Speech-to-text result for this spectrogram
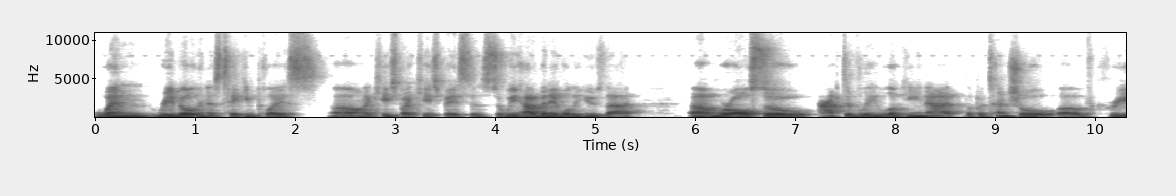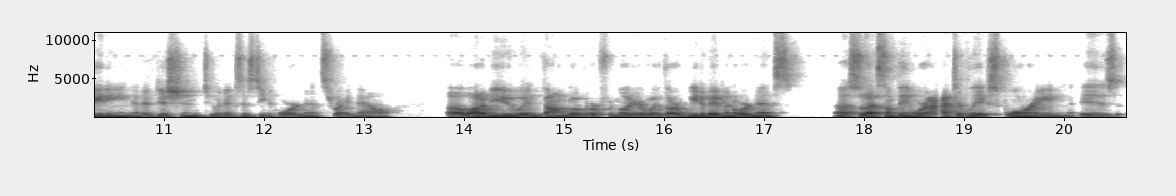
when rebuilding is taking place on a case by case basis. So we have been able to use that um, we're also actively looking at the potential of creating an addition to an existing ordinance right now. a lot of you in Fountain Grove are familiar with our weed abatement ordinance. Uh, so that's something we're actively exploring is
